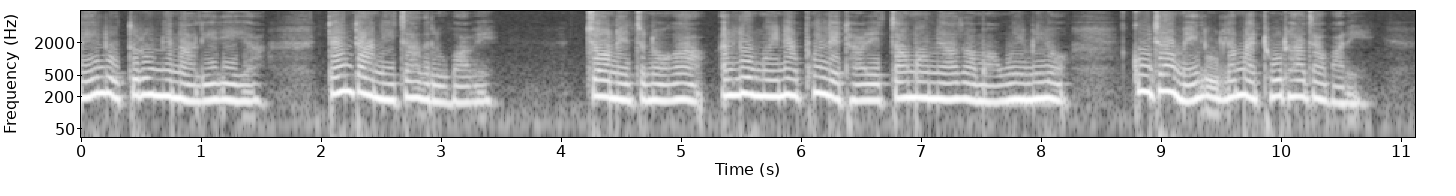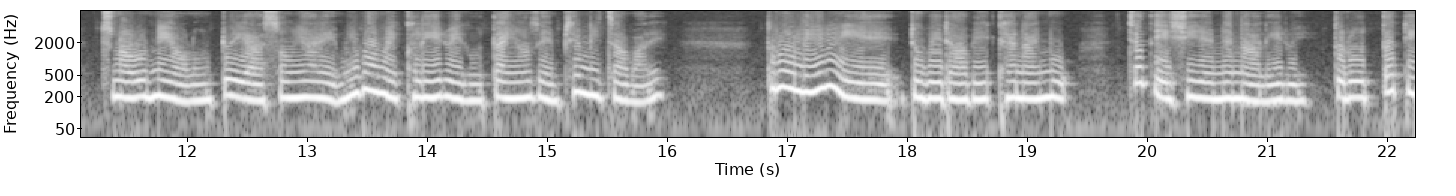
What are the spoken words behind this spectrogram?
လေးလို့သူတို့မျက်နှာလေးတွေကတန်းတာနေကြသလိုပါပဲ။ကျော်နဲ့ကျွန်တော်ကအလူငွေနဲ့ဖွင့်လှစ်ထားတဲ့ကျောင်းပေါင်းများစွာမှာဝင်ပြီးတော့ကူကြမယ်လို့လက်မှတ်ထိုးထားကြပါတယ်ကျွန်တော်တို့နှစ်ယောက်လုံးတွေ့ရဆုံရတဲ့မိဘမဲ့ကလေးတွေကိုတိုင်ရုံးစဉ်ဖြစ်မိကြပါတယ်သူတို့လေးတွေရဲ့ဒူဘေတာဘီခံနိုင်မှုစက်တည်ရှိတဲ့မျက်နှာလေးတွေသူတို့တက်တိ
